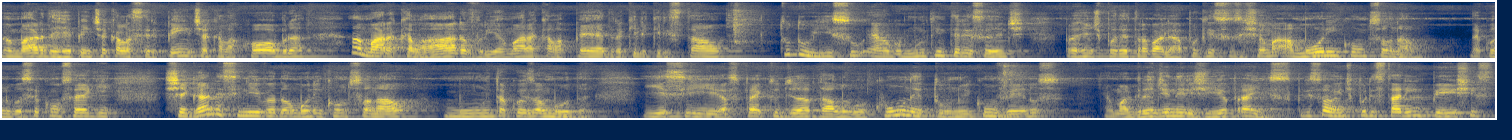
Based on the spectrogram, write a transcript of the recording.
amar de repente aquela serpente, aquela cobra, amar aquela árvore, amar aquela pedra, aquele cristal. Tudo isso é algo muito interessante para a gente poder trabalhar, porque isso se chama amor incondicional. Né? Quando você consegue chegar nesse nível do amor incondicional, muita coisa muda. E esse aspecto da Lua com Netuno e com Vênus é uma grande energia para isso, principalmente por estar em peixes,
